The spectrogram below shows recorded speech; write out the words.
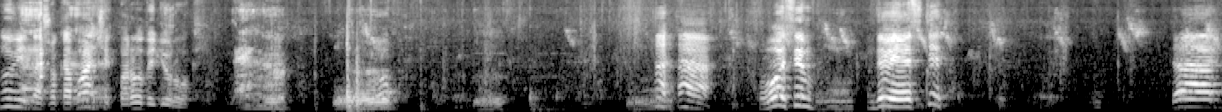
Ну, видно, что кабанчик породы дюрок. Восемь двести. Так.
